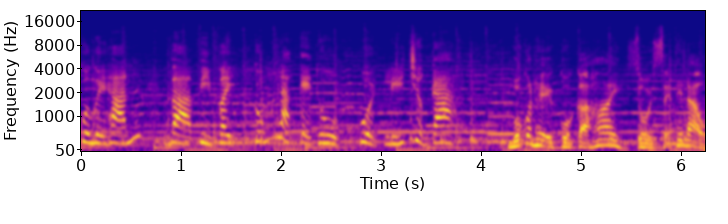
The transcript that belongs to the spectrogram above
của người Hán và vì vậy cũng là kẻ thù của Lý Trường Ca. Mối quan hệ của cả hai rồi sẽ thế nào?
